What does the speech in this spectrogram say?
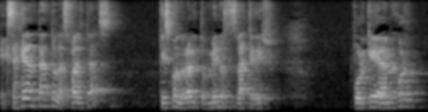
exageran tanto las faltas que es cuando el árbitro menos les va a creer. Porque a lo mejor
